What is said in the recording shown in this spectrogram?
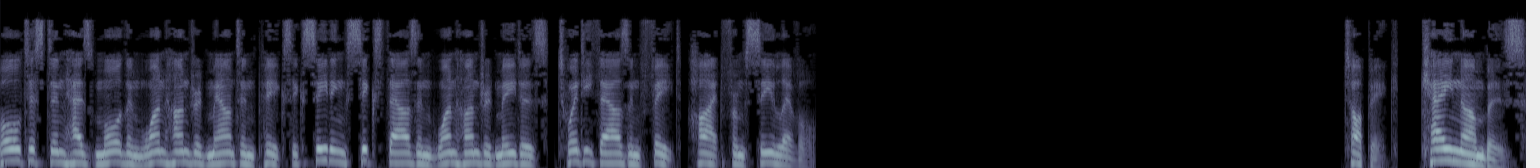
Baltistan has more than 100 mountain peaks exceeding 6100 meters 20000 feet height from sea level. Topic K numbers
